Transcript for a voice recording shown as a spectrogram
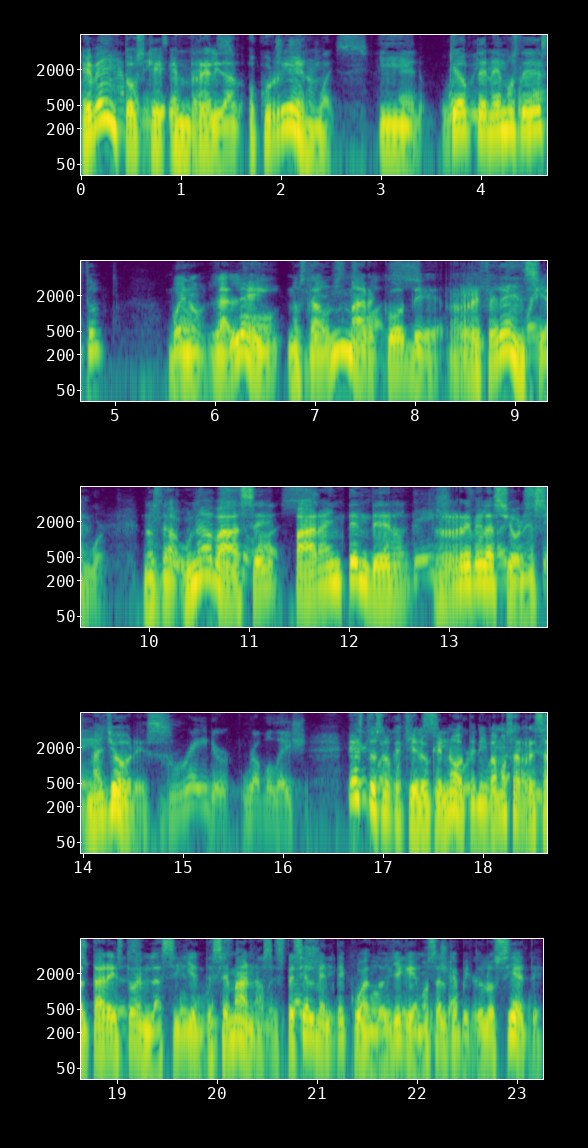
eventos que en realidad ocurrieron. ¿Y qué obtenemos de esto? Bueno, la ley nos da un marco de referencia, nos da una base para entender revelaciones mayores. Esto es lo que quiero que noten y vamos a resaltar esto en las siguientes semanas, especialmente cuando lleguemos al capítulo 7,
